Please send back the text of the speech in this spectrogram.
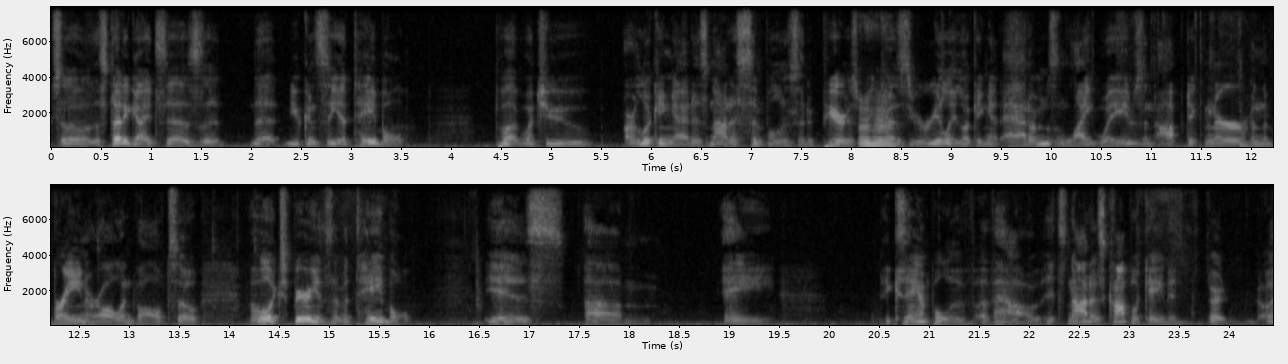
so the study guide says that that you can see a table, but what you are looking at is not as simple as it appears Mm-hmm. because you're really looking at atoms and light waves and optic nerve and the brain are all involved. So the whole experience of a table is um, a example of, of how it's not as complicated or uh,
